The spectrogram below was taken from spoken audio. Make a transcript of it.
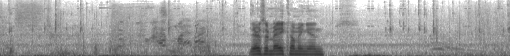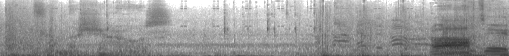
You have my back. There's a Mei coming in. Oh, dude.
